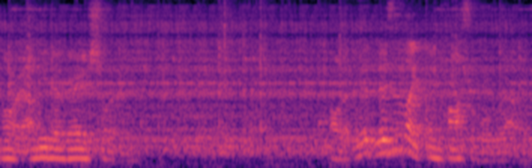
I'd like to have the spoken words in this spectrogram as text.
Don't I'll be there very shortly. Oh, this is like impossible without the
